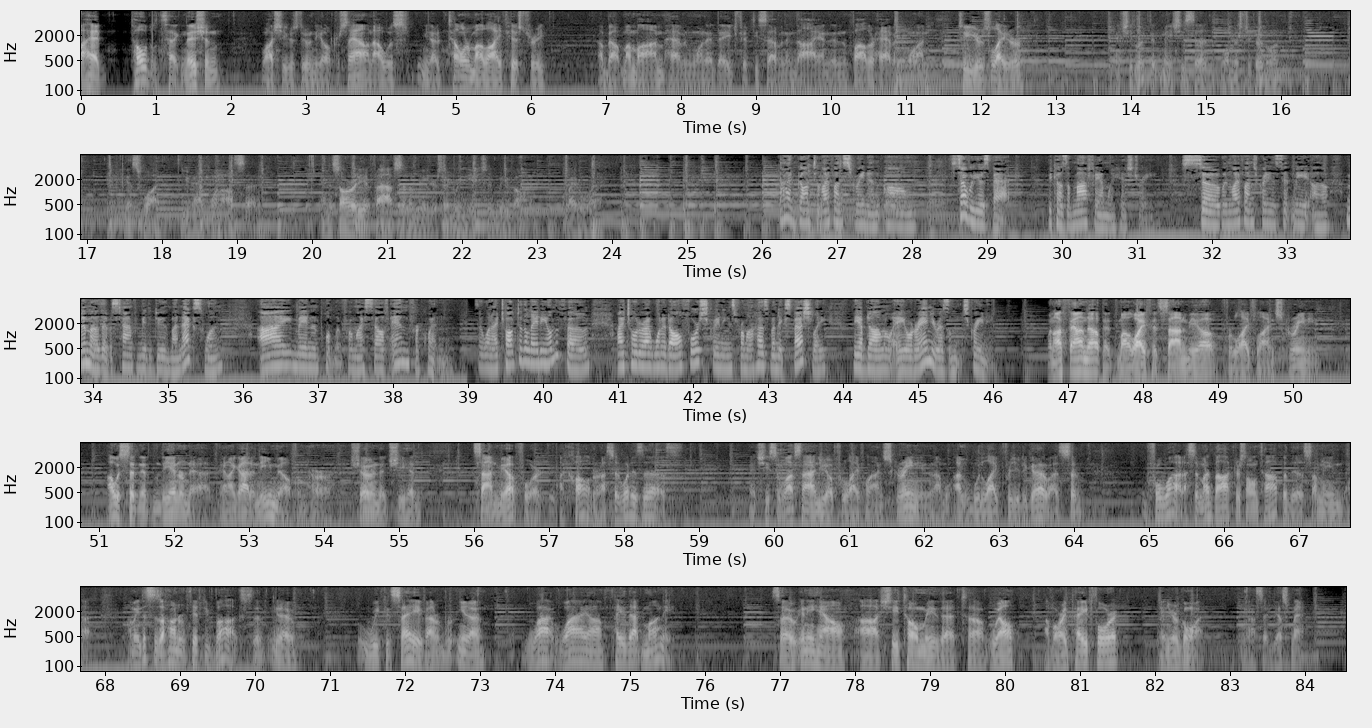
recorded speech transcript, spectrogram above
I had told the technician while she was doing the ultrasound, I was, you know, telling her my life history about my mom having one at age 57 and dying, and father having one two years later. And she looked at me, she said, Well, Mr. Goodwin, guess what? You have one also. And it's already at five centimeters, and we need to move on it right away. I had gone to Lifeline screening um, several years back because of my family history. So when Lifeline Screening sent me a memo that it was time for me to do my next one, I made an appointment for myself and for Quinton. So when I talked to the lady on the phone, I told her I wanted all four screenings for my husband, especially the abdominal aortic aneurysm screening. When I found out that my wife had signed me up for Lifeline screening, I was sitting at the internet and I got an email from her showing that she had signed me up for it. I called her. I said, What is this? And she said, Well, I signed you up for Lifeline screening and I, I would like for you to go. I said, For what? I said, My doctor's on top of this. I mean, uh, I mean, this is 150 bucks that, you know, we could save. I, you know, why, why uh, pay that money? So anyhow, uh, she told me that, uh, well, I've already paid for it and you're going. And I said, yes, ma'am.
